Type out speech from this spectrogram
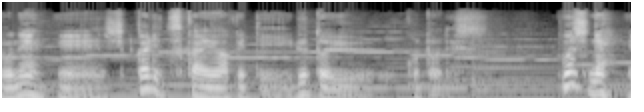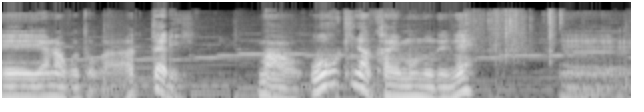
をね、えー、しっかり使い分けているということです。もしね、えー、嫌なことがあったり、まあ、大きな買い物でね、え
